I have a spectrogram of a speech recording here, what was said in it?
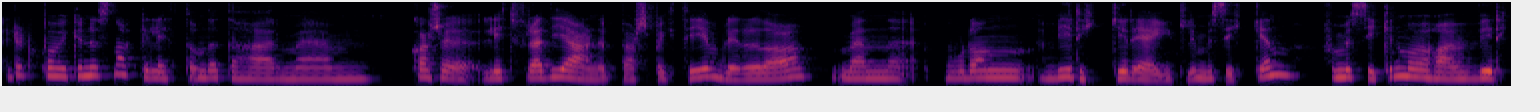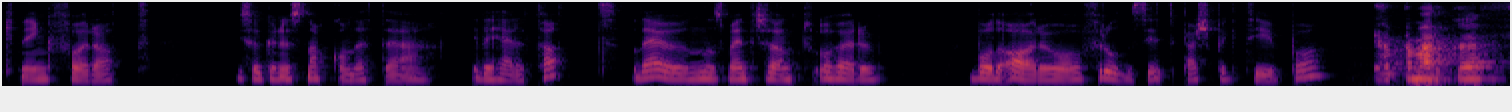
Jeg lurte på om vi kunne snakke litt om dette her med Kanskje litt fra et hjerneperspektiv blir det da, men eh, hvordan virker egentlig musikken? For musikken må jo ha en virkning for at vi skal kunne snakke om dette i det hele tatt. Og det er jo noe som er interessant å høre både Are og Frode sitt perspektiv på. Jeg, jeg merker jeg,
